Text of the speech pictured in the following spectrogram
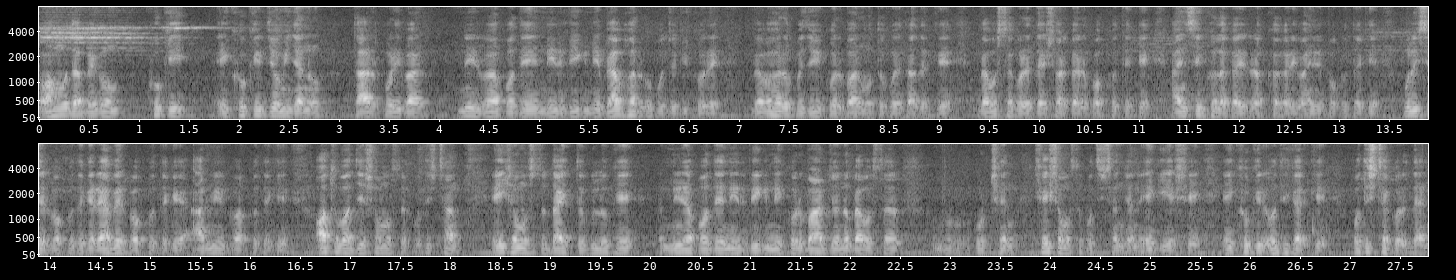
মাহমুদা বেগম খুকি, এই খুকির জমি যেন তার পরিবার নির্বাপদে, নির্বিঘ্নে ব্যবহার উপযোগী করে ব্যবহার উপযোগী করবার মতো করে তাদেরকে ব্যবস্থা করে দেয় সরকারের পক্ষ থেকে, আইন শৃঙ্খলাকারী রক্ষাকারী বাহিনীর পক্ষ থেকে, পুলিশের পক্ষ থেকে, র্যাবের পক্ষ থেকে, আর্মির পক্ষ থেকে, অথবা যে সমস্ত প্রতিষ্ঠান, এই সমস্ত দায়িত্বগুলোকে নিরাপদে, নির্বিঘ্নে করবার জন্য ব্যবস্থা করছেন, সেই সমস্ত প্রতিষ্ঠান যেন এগিয়ে এসে এই খুকির অধিকারকে প্রতিষ্ঠা করে দেন।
